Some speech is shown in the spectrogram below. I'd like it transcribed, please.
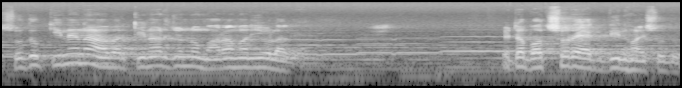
শুধু কিনে না, আবার কেনার জন্য মারামারিও লাগে। এটা বৎসরে একদিন হয় শুধু।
